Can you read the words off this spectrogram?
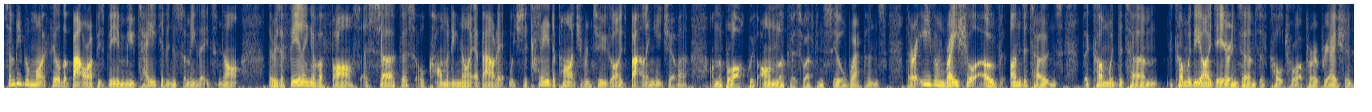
Some people might feel that battle rap is being mutated into something that it's not. There is a feeling of a farce, a circus, or comedy night about it, which is a clear departure from two guys battling each other on the block with onlookers who have concealed weapons. There are even racial undertones that come with the term, that come with the idea in terms of cultural appropriation,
